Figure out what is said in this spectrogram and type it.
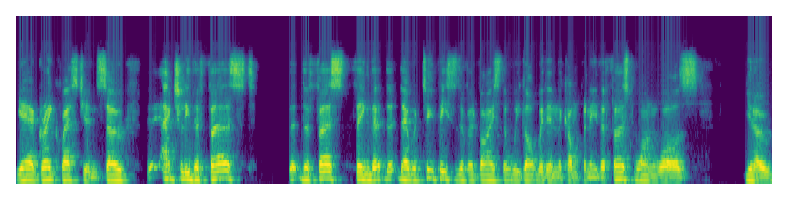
Yeah great question. So actually the first the first thing that, that there were two pieces of advice that we got within the company. The first one was you know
